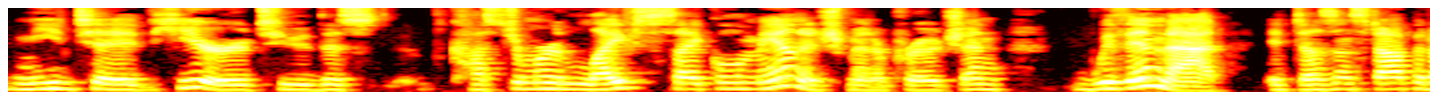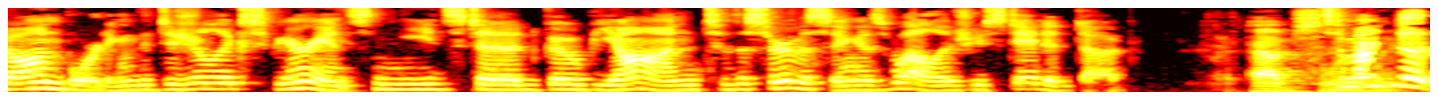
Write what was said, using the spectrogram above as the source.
need to adhere to this customer life cycle management approach. And within that, it doesn't stop at onboarding. The digital experience needs to go beyond to the servicing as well, as you stated, Doug. Absolutely. Sumanta,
